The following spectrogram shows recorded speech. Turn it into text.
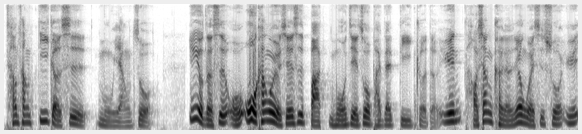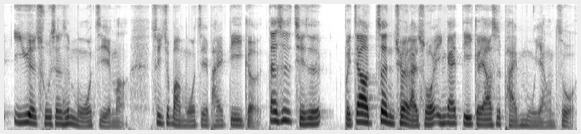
常常第一个是母羊座，因为有的是我我有看过有些是把摩羯座排在第一个的，因为好像可能认为是说，因为一月出生是摩羯嘛，所以就把摩羯排第一个，但是其实比较正确来说，应该第一个要是排母羊座。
